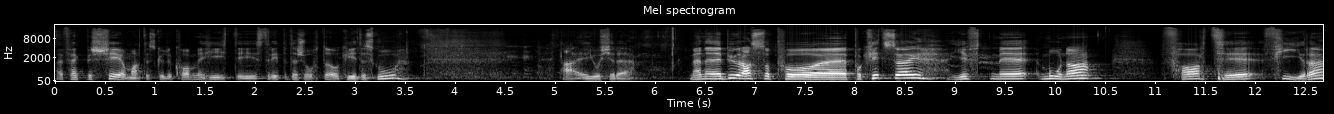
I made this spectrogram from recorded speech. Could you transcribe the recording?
Jeg fikk beskjed om at jeg skulle komme hit i stripete skjorte og hvite sko. Nei, jeg gjorde ikke det. Men jeg bor altså på, på Kvitsøy, gift med Mona. Far til fire.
